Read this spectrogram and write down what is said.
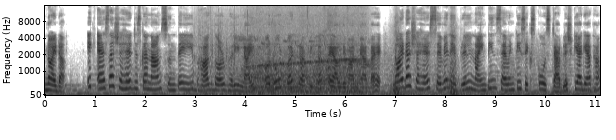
नोएडा, एक ऐसा शहर जिसका नाम सुनते ही भाग दौड़ भरी लाइफ और रोड पर ट्रैफ़िक का ख्याल दिमाग में आता है। नोएडा शहर 7 अप्रैल 1976 को स्टैब्लिश किया गया था।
